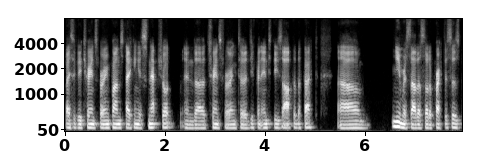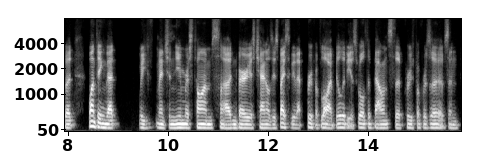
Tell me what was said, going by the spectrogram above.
basically transferring funds, taking a snapshot, and uh, transferring to different entities after the fact. Um, numerous other sort of practices, but one thing that we've mentioned numerous times uh, in various channels is basically that proof of liability as well to balance the proof of reserves and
